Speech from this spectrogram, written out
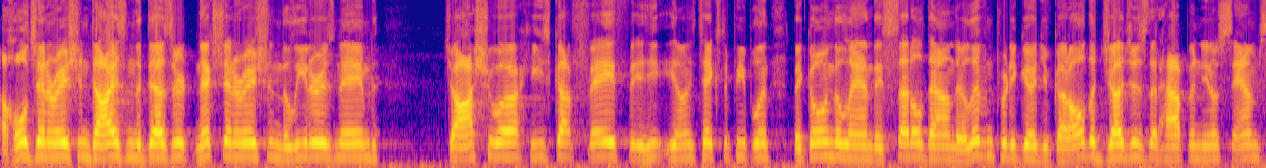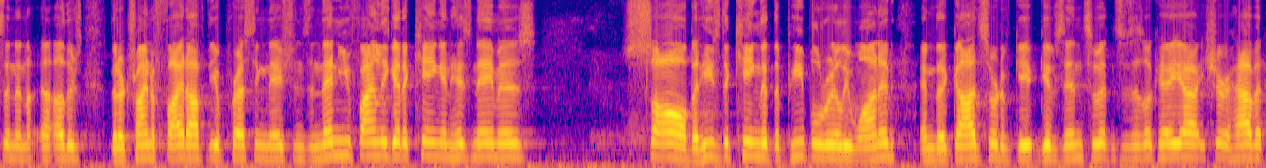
A whole generation dies in the desert. Next generation, the leader is named Joshua. He's got faith. He, you know, he takes the people in. They go in the land. They settle down. They're living pretty good. You've got all the judges that happen, you know, Samson and uh, others that are trying to fight off the oppressing nations. And then you finally get a king, and his name is Saul, but he's the king that the people really wanted, and that God sort of gives into it and says, "Okay, yeah, sure, have it."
